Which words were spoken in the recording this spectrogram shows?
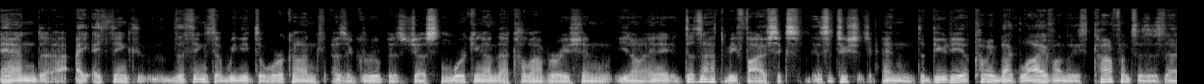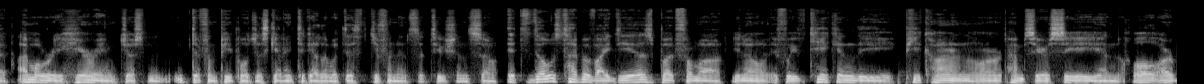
And uh, I, I think the things that we need to work on as a group is just working on that collaboration, you know, know, and it doesn't have to be five, six institutions. And the beauty of coming back live on these conferences is that I'm already hearing just different people just getting together with this different institutions. So it's those type of ideas, but from a, you know, if we've taken the PECARN or PEMCRC and all our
